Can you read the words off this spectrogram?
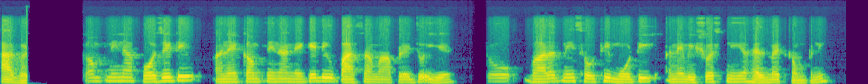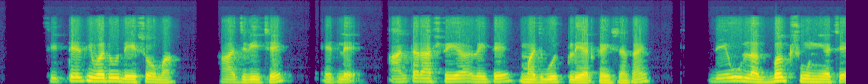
આગળ. કંપનીના પોઝિટિવ અને કંપનીના નેગેટિવ પાસામાં આપણે જોઈએ તો ભારતની સૌથી મોટી અને વિશ્વસનીય હેલ્મેટ કંપની સિત્તેરથી વધુ દેશોમાં હાજરી છે, એટલે આંતરરાષ્ટ્રીય રીતે મજબૂત પ્લેયર કહી શકાય. દેવું લગભગ શૂન્ય છે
